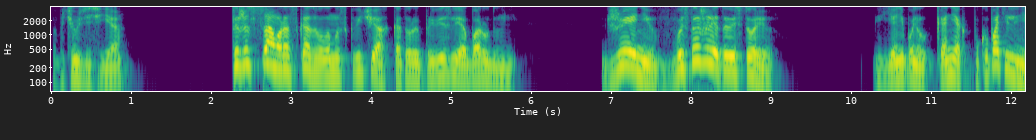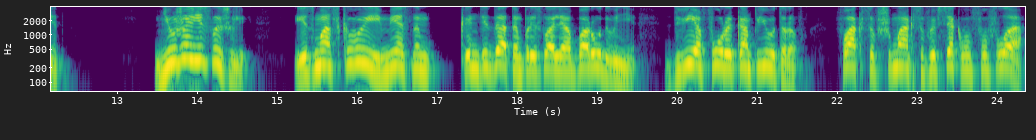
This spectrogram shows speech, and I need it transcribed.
А при здесь я? Ты же сам рассказывал о москвичах, которые привезли оборудование. Дженни, вы слышали эту историю? Я не понял, коньяк покупать или нет? Неужели не слышали? Из Москвы местным кандидатам прислали оборудование – Две фуры компьютеров, факсов, шмаксов и всякого фуфла.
